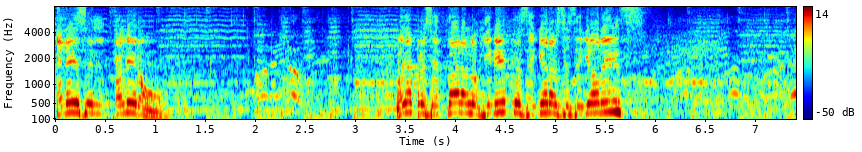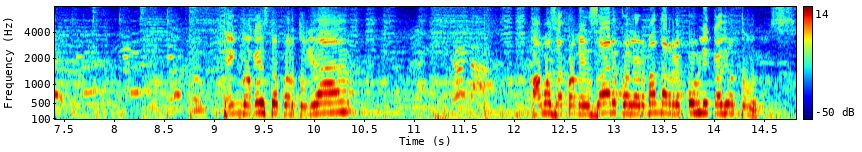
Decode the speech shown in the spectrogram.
Él es el Calero. Voy a presentar a los jinetes, señoras y señores. Tengo en esta oportunidad. Vamos a comenzar con la hermana República de Honduras.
